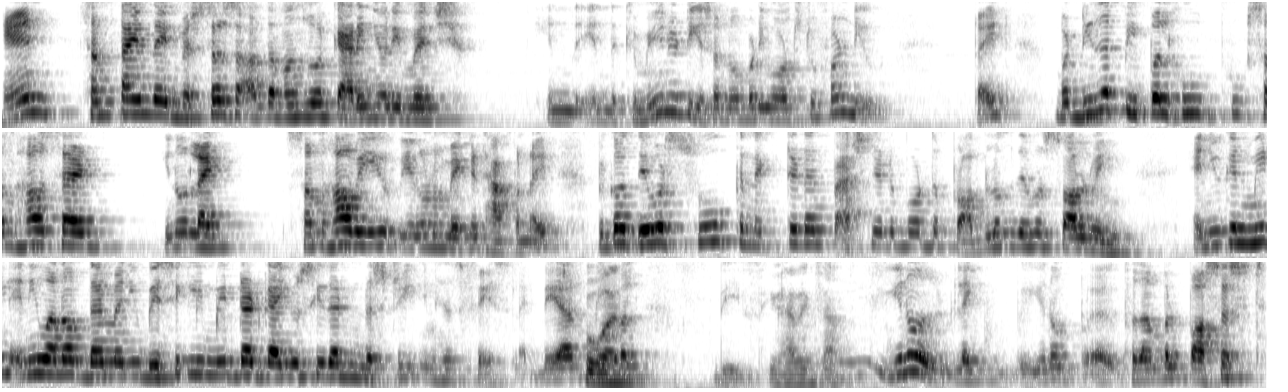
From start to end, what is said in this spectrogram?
And sometimes the investors are the ones who are carrying your image in the, in the community so nobody wants to fund you right? But these are people who, who somehow said you know like somehow we, we're going to make it happen right? Because they were so connected and passionate about the problem they were solving. And you can meet any one of them and you basically meet that guy you see that industry in his face. Like they are Who people are these? You have examples. you know like you know uh, for example Posist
